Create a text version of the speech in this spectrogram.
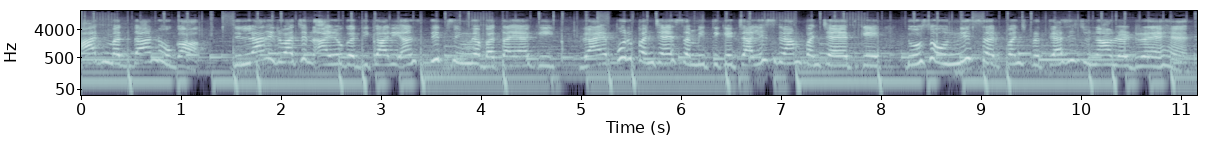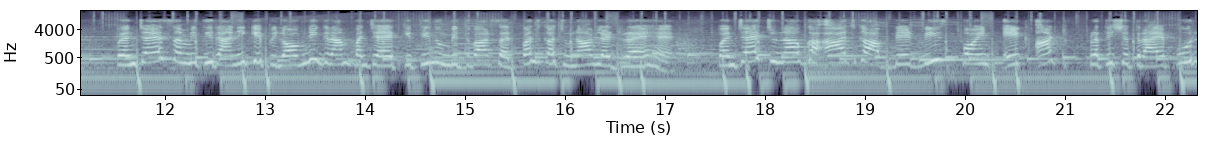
आज मतदान होगा। जिला निर्वाचन आयोग अधिकारी अंशदीप सिंह ने बताया कि रायपुर पंचायत समिति के 40 ग्राम पंचायत के 219 सरपंच प्रत्याशी चुनाव लड़ रहे हैं। पंचायत समिति रानी के पिलौवनी ग्राम पंचायत के तीन उम्मीदवार सरपंच का चुनाव लड़ रहे हैं। पंचायत चुनाव का आज का अपडेट 20.18 प्रतिशत रायपुर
